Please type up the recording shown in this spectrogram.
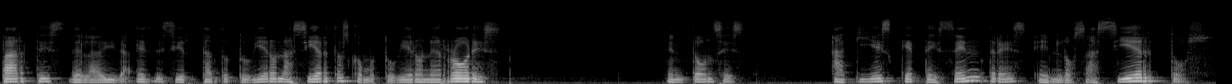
partes de la vida, es decir, tanto tuvieron aciertos como tuvieron errores. Entonces, aquí es que te centres en los aciertos.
